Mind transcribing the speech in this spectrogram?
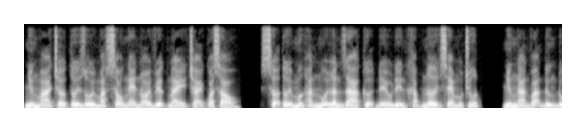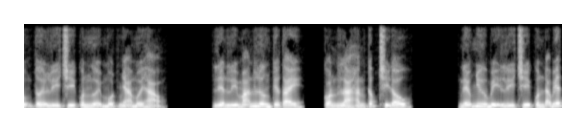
Nhưng mà chờ tới rồi mặt sau nghe nói việc này trải qua sau, sợ tới mức hắn mỗi lần ra cửa đều đến khắp nơi xem một chút, nhưng ngàn vạn đừng đụng tới lý trí quân người một nhà mới hảo. Liên lý mãn lương kia tay, còn là hắn cấp trị đâu. Nếu như bị lý trí quân đã biết,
